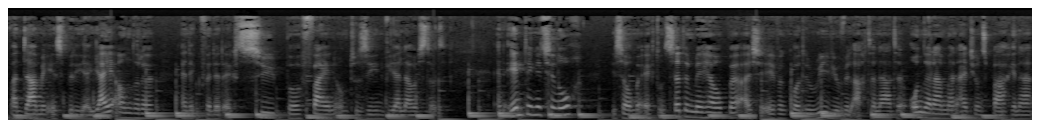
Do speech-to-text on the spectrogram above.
Want daarmee inspireer jij anderen en ik vind het echt super fijn om te zien wie je luistert. En één dingetje nog, je zou me echt ontzettend mee helpen als je even een korte review wil achterlaten onderaan mijn iTunes pagina.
